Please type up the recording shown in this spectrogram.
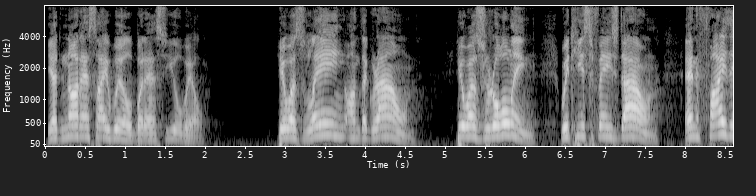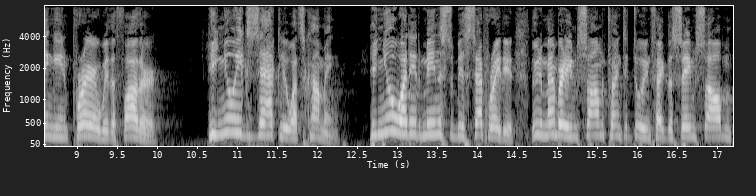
yet not as I will, but as you will. He was laying on the ground. He was rolling with his face down and fighting in prayer with the Father. He knew exactly what's coming. He knew what it means to be separated. Do you remember in Psalm 22, in fact, the same psalm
